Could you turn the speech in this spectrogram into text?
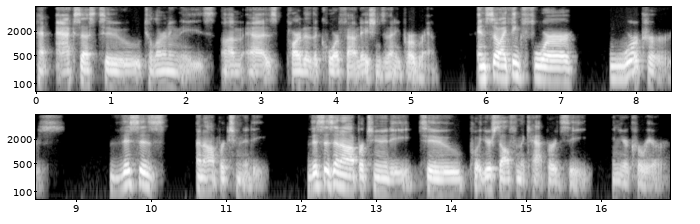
had access to to learning these um, as part of the core foundations of any program. And so I think for workers, this is an opportunity. This is an opportunity to put yourself in the catbird seat in your career,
